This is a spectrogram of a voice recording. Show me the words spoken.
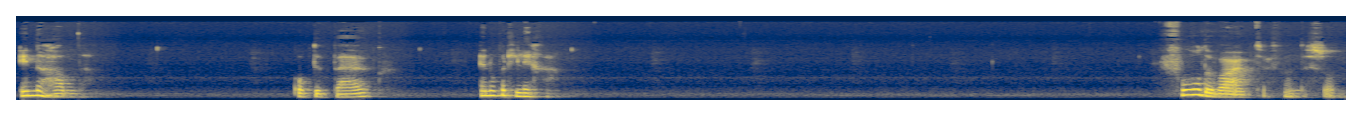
in de handen, op de buik en op het lichaam. Voel de warmte van de zon.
